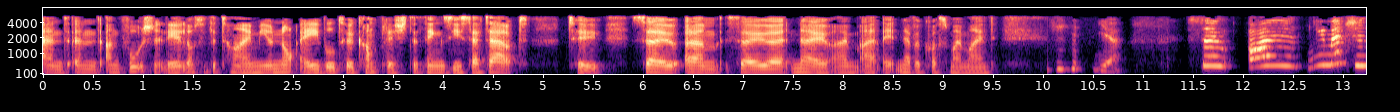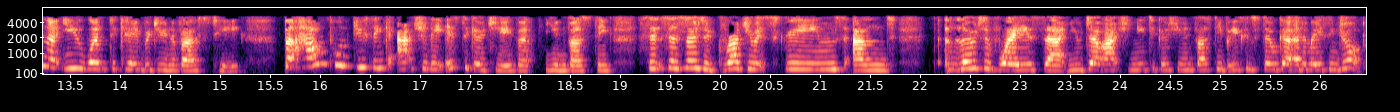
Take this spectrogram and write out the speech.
and and unfortunately, a lot of the time, you're not able to accomplish the things you set out to. So, um, so uh, no, I, it never crossed my mind. yeah. So, I you mentioned that you went to Cambridge University, but how important do you think it actually is to go to university since there's loads of graduate schemes and loads of ways that you don't actually need to go to university, but you can still get an amazing job?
